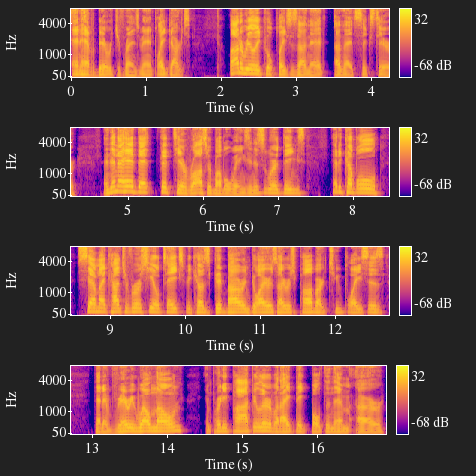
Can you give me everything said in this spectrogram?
and have a beer with your friends, man. Play darts. A lot of really cool places on that on that sixth tier. And then I had that fifth tier, Rosser Bubble Wings. And this is where things had a couple semi controversial takes because Good Bar and Dwyer's Irish Pub are two places that are very well known and pretty popular, but I think both of them are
